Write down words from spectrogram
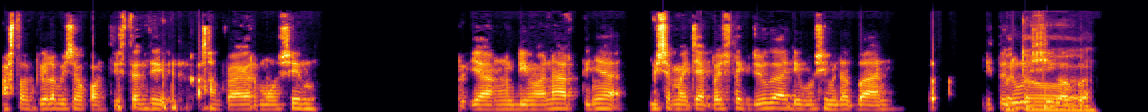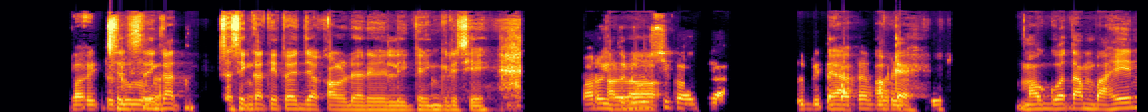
Aston Villa bisa konsisten sih sampai akhir musim yang di mana artinya bisa main Champions League juga di musim depan itu Betul. dulu sih gue baru itu sesingkat dulu sesingkat itu aja kalau dari Liga Inggris sih baru kalau, itu dulu sih kalau lebih ya, tepatnya ya, oke okay. mau gue tambahin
